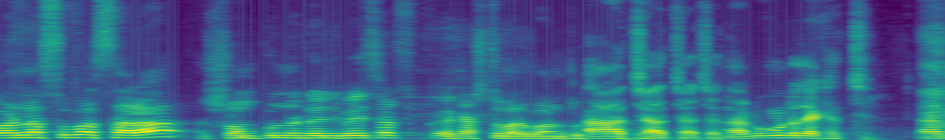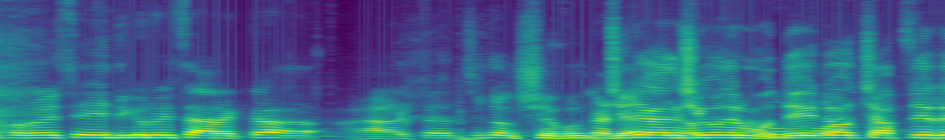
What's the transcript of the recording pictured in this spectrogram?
কর্নার সোফা ছাড়া সম্পূর্ণ ডেলিভারি চার্জ কাস্টমার বহন করতে আচ্ছা আচ্ছা আচ্ছা। তারপর কোনটা দেখাচ্ছেন? তারপর রয়েছে এইদিকে রয়েছে আরেকটা আরেকটা চিটং সেগুন কাঠের। এটা সেগুনের মধ্যে, এটা হচ্ছে আপনার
